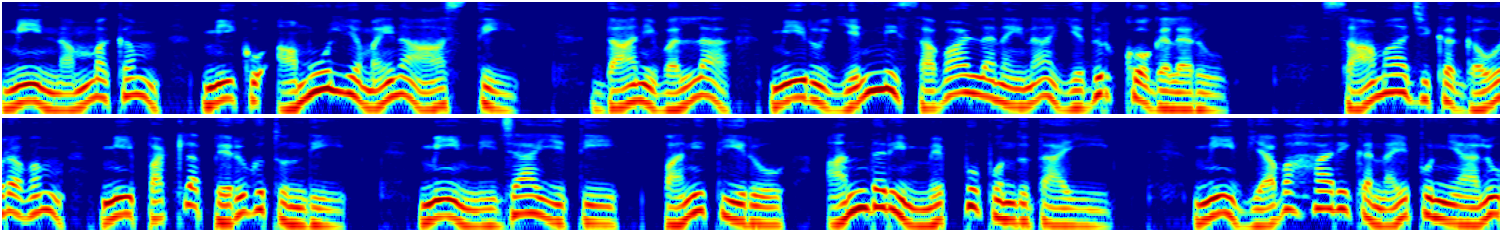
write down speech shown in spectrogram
మీ నమ్మకం మీకు అమూల్యమైన ఆస్తి. దానివల్ల మీరు ఎన్ని సవాళ్ళనైనా ఎదుర్కోగలరు. సామాజిక గౌరవం మీ పట్ల పెరుగుతుంది. మీ నిజాయితీ పనితీరు అందరి మెప్పు పొందుతాయి. మీ వ్యవహారిక నైపుణ్యాలు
